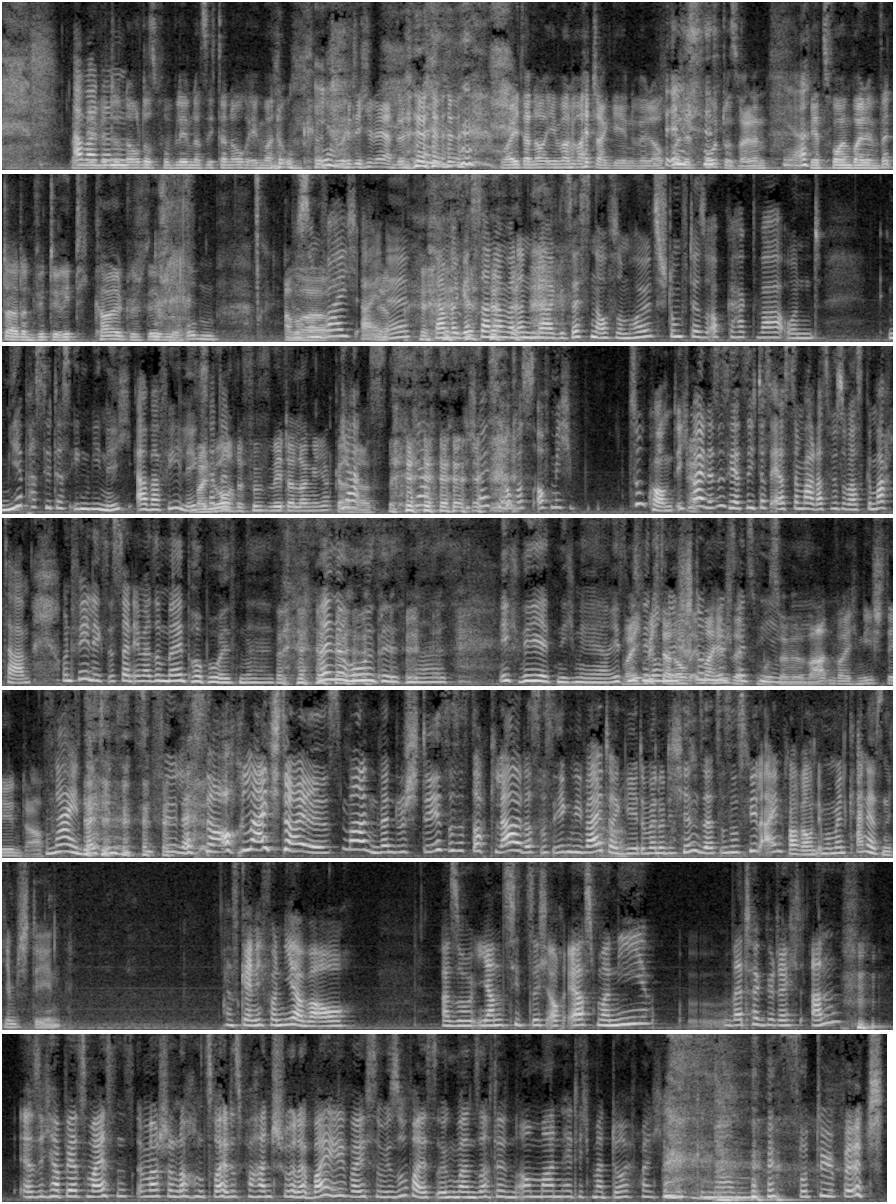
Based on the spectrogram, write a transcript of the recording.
Bei aber mir wird dann, auch das Problem, dass ich dann auch irgendwann ungeduldig ja. werde. weil ich dann auch irgendwann weitergehen will, auch bei den Fotos. Weil dann, ja. jetzt vor allem bei dem Wetter, dann wird dir richtig kalt, du stehst so rum. Aber, du bist so ein Weichei, ja. ne? Da haben wir gestern haben wir dann da gesessen auf so einem Holzstumpf, der so abgehackt war und mir passiert das irgendwie nicht, aber Felix. Weil du auch eine fünf Meter lange Jacke ja, hast. Ja, ich weiß ja auch, was auf mich zukommt. Ich ja. meine, es ist jetzt nicht das erste Mal, dass wir sowas gemacht haben. Und Felix ist dann immer so, mein Popo ist nass, meine Hose ist nass. Ich will jetzt nicht mehr. Jetzt weil ich mich dann auch Stunde immer hinsetzen muss, wenn wir warten, weil ich nie stehen darf. Nein, weil es im Sitzen für Lester auch leichter ist. Mann, wenn du stehst, ist es doch klar, dass es irgendwie weitergeht. Ja. Und wenn du dich hinsetzt, ist es viel einfacher. Und im Moment kann er es nicht im Stehen. Das kenne ich von dir aber auch. Also Jan zieht sich auch erstmal nie wettergerecht an. Also ich habe jetzt meistens immer schon noch ein zweites Paar Handschuhe dabei, weil ich sowieso weiß, irgendwann sagt er dann, oh Mann, hätte ich mal Dolchbrecher mitgenommen. so typisch.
